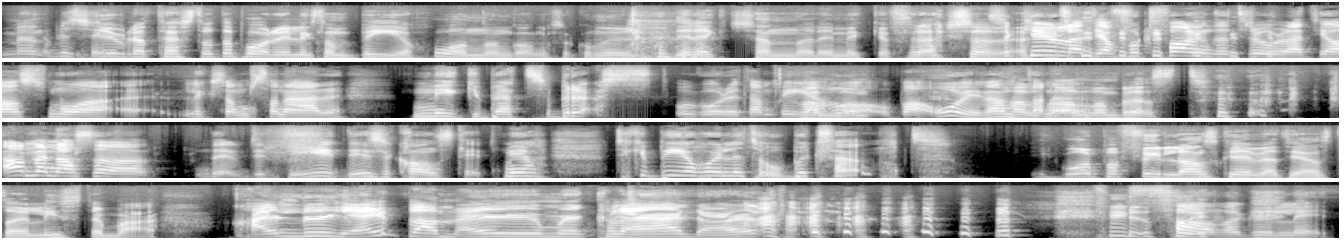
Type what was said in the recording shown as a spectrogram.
Men Julia, testa att ta på dig liksom bh någon gång så kommer du direkt känna dig mycket fräschare. Så kul att jag fortfarande tror att jag har små eh, liksom sån här myggbettsbröst och går utan bh Hallon- och bara oj vänta Hall- nu. Hallonbröst. Ja men alltså det, det, det är så konstigt. Men jag tycker bh är lite obekvämt. Igår på fyllan skrev jag till en stylist och bara Kan du hjälpa mig med kläder? Fy fan vad gulligt.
